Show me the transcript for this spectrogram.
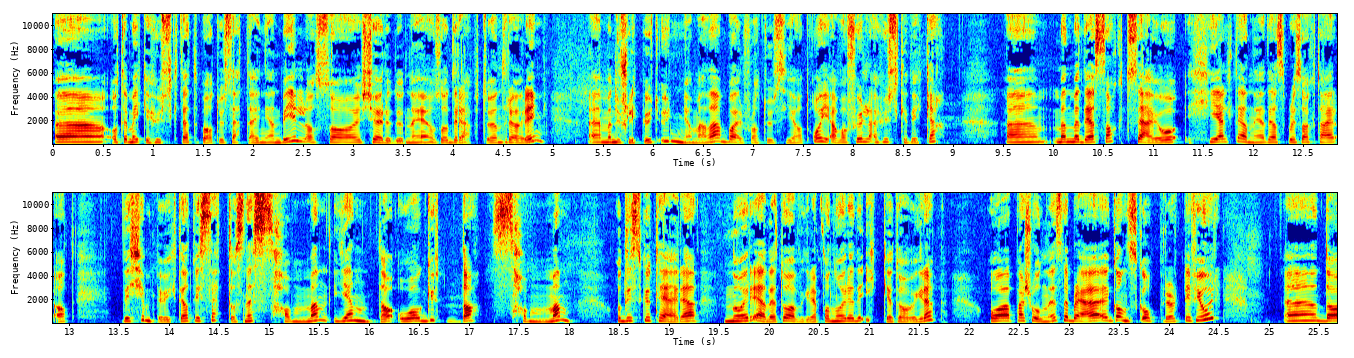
og til og med ikke huske det etterpå at du setter deg inn i en bil, og så kjører du ned, og så dreper du en treåring. Eh, Men du slipper jo ikke unna med det bare for at du sier at 'oi, jeg var full, jeg husker det ikke'. Eh, Men med det sagt så er jeg jo helt enig i det som blir sagt her, at det er kjempeviktig at vi setter oss ned sammen, jenter og gutter, sammen, og diskuterer når er det et overgrep, og når er det ikke et overgrep. Og personlig så ble jeg ganske opprørt i fjor. Eh, Da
